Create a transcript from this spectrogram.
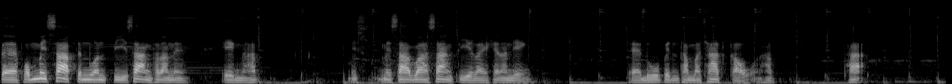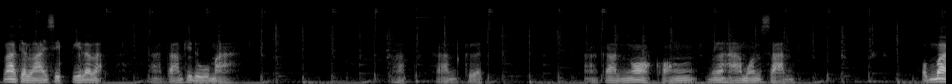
แต่ผมไม่ทราบจำนวนปีสร้างเท่านั้นเองเองนะครับไม่ไม่ทราบว่าสร้างปีอะไรแค่นั้นเอง แต่ดูเป็นธรรมชาติเก่านะครับ พระน่าจะหลายสิบปีแล้วล่ะอ่าตามที่ดูมาครับการเกิดาการงอกของเนื้อหามวลสาร ผมว่า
